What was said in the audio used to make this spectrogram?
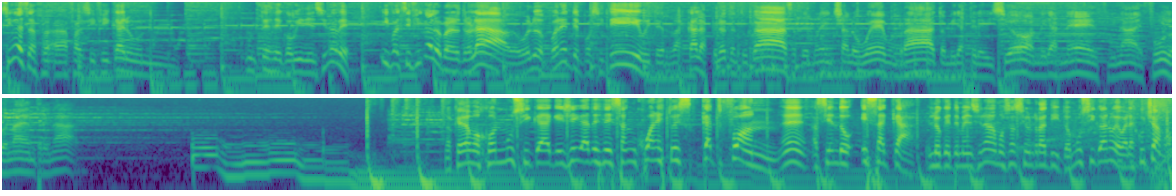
si vas a, fa- a falsificar un, test de COVID-19 y falsificarlo para el otro lado, boludo, ponete positivo y te rascás las pelotas en tu casa, te pones hinchar los huevos un rato, mirás televisión, mirás Netflix, nada de fútbol, nada de entrenar. Nos quedamos con música que llega desde San Juan. Esto es Cat Fun, ¿eh? haciendo Es Acá, lo que te mencionábamos hace un ratito. Música nueva, la escuchamos.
